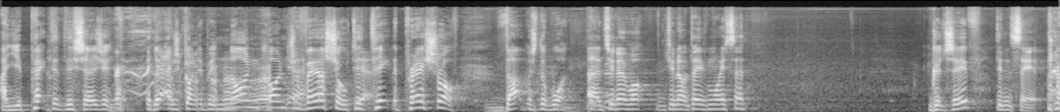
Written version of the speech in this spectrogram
And you picked a decision that was going to be non-controversial to Yeah. take the pressure off, that was the one. uh, do you know what? Do you know what David Moyes said? Good save. Didn't see it. Uh,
